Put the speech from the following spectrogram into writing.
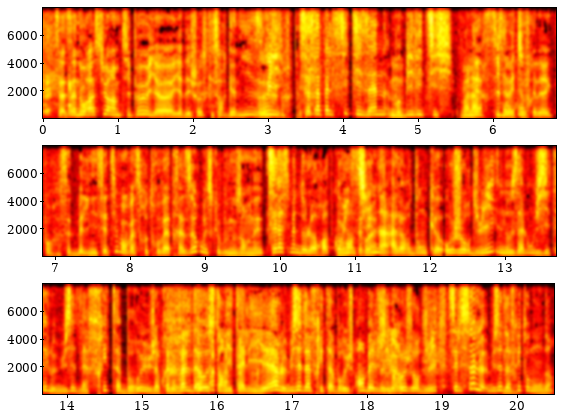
Bah ça, ça, nous rassure un petit peu. Il y a, il y a des choses qui s'organisent. Oui, ça s'appelle Citizen mm. Mobility. Voilà. Merci beaucoup Frédéric pour cette belle initiative. On va se retrouver à 13h. Où est-ce que vous nous emmenez? C'est la semaine de l'Europe, Corentine. Alors donc euh, aujourd'hui, nous allons visiter le musée de la frite à Bruges. Après le Val d'Aoste en Italie hier, le musée de la frite à Bruges en Belgique aujourd'hui. C'est le seul musée de la frite au monde. Hein.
